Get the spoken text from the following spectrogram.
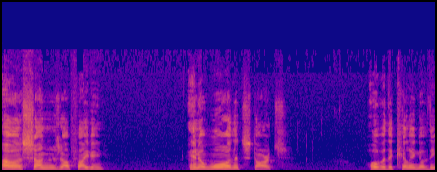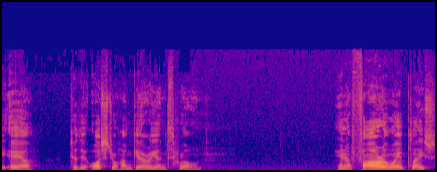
Our sons are fighting in a war that starts over the killing of the heir to the Austro-Hungarian throne in a faraway place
